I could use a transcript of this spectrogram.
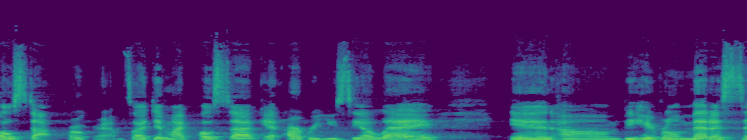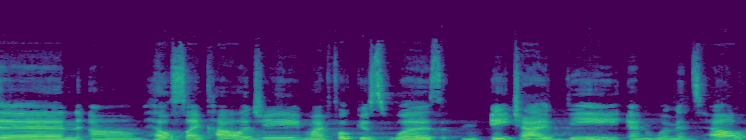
postdoc program. So I did my postdoc at Harbor UCLA in um, behavioral medicine, um, health psychology. My focus was HIV and women's health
